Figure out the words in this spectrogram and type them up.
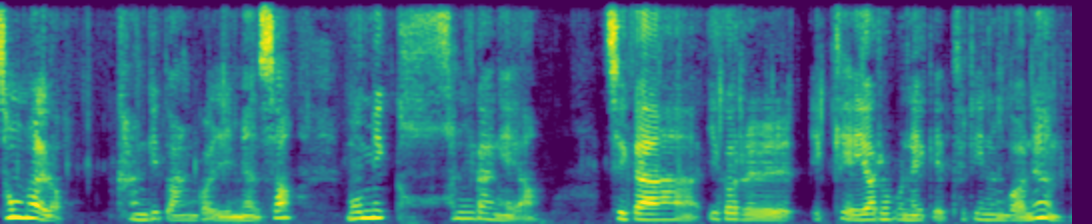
정말로 감기도 안 걸리면서 몸이 건강해요. 제가 이거를 이렇게 여러분에게 드리는 거는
